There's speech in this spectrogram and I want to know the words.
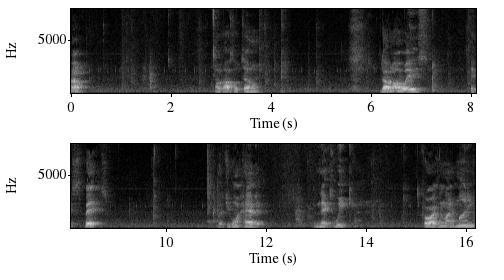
Oh. I would also tell them, don't always expect that you're gonna have it the next week. As far as in like money.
